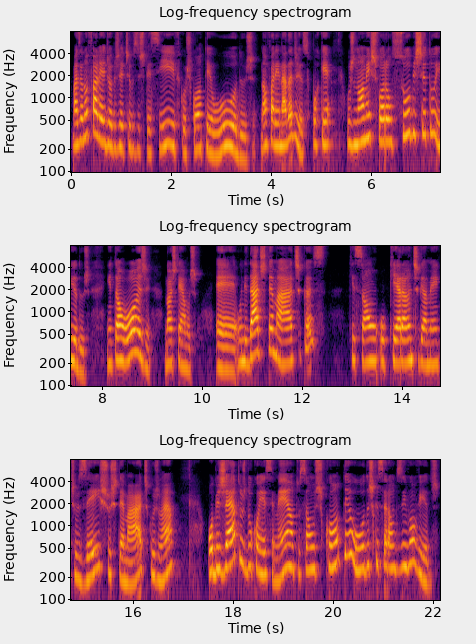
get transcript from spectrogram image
mas eu não falei de objetivos específicos, conteúdos, não falei nada disso, porque os nomes foram substituídos. Então, hoje, nós temos é, unidades temáticas, que são o que era antigamente os eixos temáticos, né? Objetos do conhecimento são os conteúdos que serão desenvolvidos.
